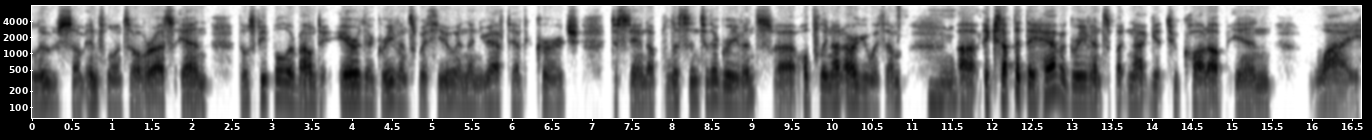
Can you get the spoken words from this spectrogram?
lose some influence over us and those people are bound to air their grievance with you and then you have to have the courage to stand up listen to their grievance uh, hopefully not argue with them mm-hmm. uh, accept that they have a grievance but not get too caught up in why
